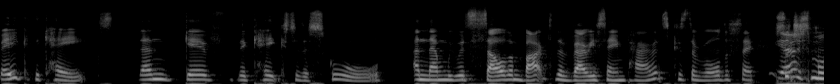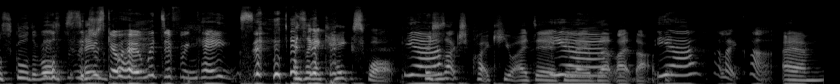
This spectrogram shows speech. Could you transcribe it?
bake the cakes then give the cakes to the school. And then we would sell them back to the very same parents because they're all the same. Yeah. Such a small school, they're all the They same. just go home with different cakes. it's like a cake swap, which is actually quite a cute idea if you label it like that. yeah, I like that. Um,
